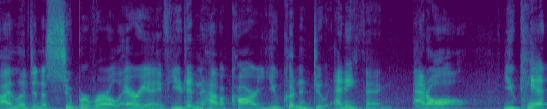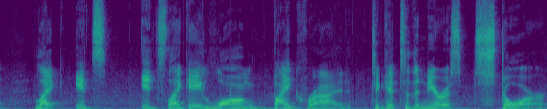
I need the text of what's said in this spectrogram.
I lived in a super rural area. If you didn't have a car, you couldn't do anything at all. You can't, like, it's, it's like a long bike ride to get to the nearest store,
